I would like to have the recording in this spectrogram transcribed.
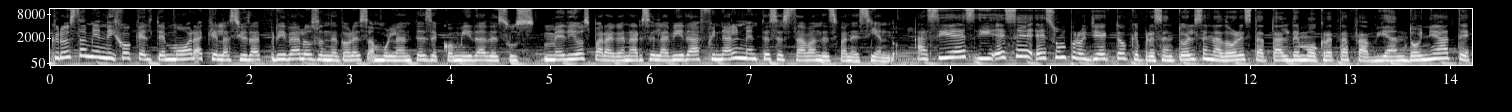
Cruz también dijo que el temor a que la ciudad prive a los vendedores ambulantes de comida de sus medios para ganarse la vida finalmente se estaban desvaneciendo. Así es, y ese es un proyecto que presentó el senador estatal demócrata Fabián Doñate.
